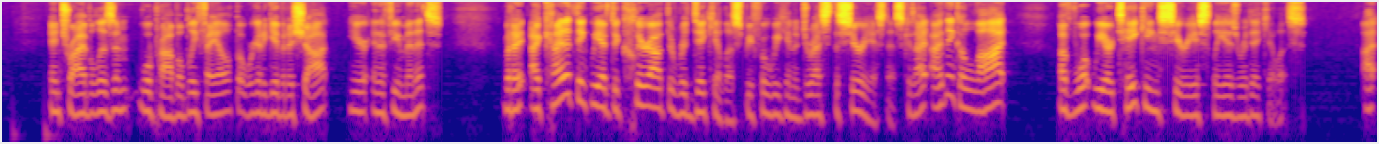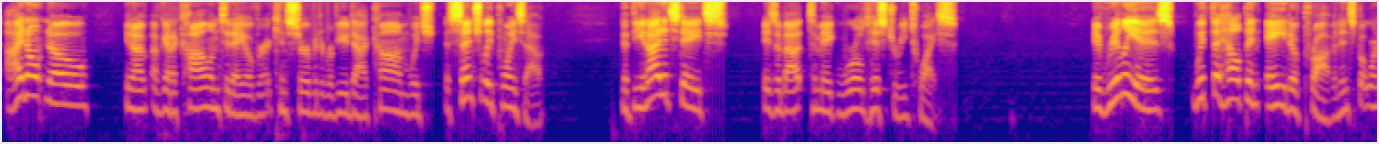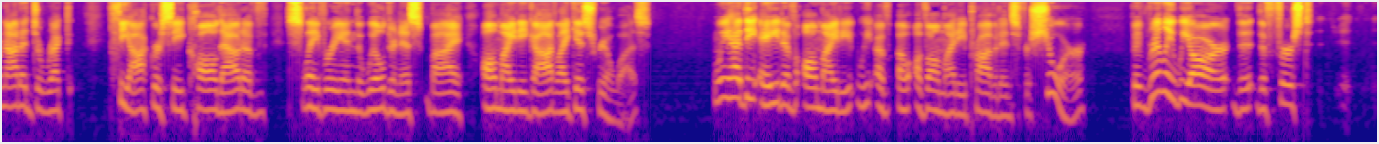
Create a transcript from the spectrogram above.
and tribalism. We'll probably fail, but we're going to give it a shot here in a few minutes. But I, I kind of think we have to clear out the ridiculous before we can address the seriousness because I, I think a lot of what we are taking seriously is ridiculous. I, I don't know. You know, I've, I've got a column today over at conservativereview.com, which essentially points out that the United States is about to make world history twice. It really is, with the help and aid of Providence, but we're not a direct theocracy called out of slavery in the wilderness by Almighty God like Israel was. We had the aid of Almighty of, of Almighty Providence for sure, but really we are the, the first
